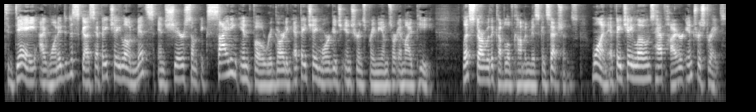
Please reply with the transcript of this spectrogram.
Today, I wanted to discuss FHA loan myths and share some exciting info regarding FHA mortgage insurance premiums, or MIP. Let's start with a couple of common misconceptions. One, FHA loans have higher interest rates.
